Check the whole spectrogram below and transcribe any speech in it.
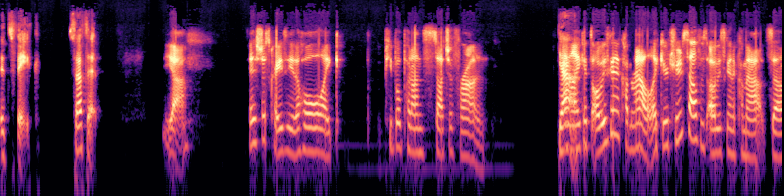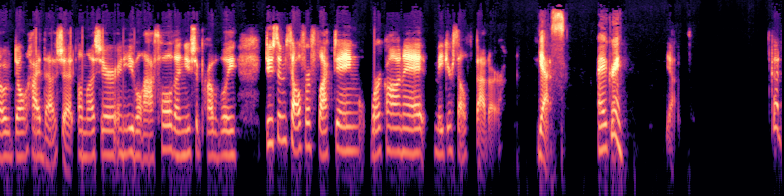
it's fake. So that's it. Yeah. It's just crazy. The whole like people put on such a front. Yeah. And like it's always gonna come out. Like your true self is always gonna come out. So don't hide that shit. Unless you're an evil asshole, then you should probably do some self reflecting, work on it, make yourself better. Yes, I agree. Yeah. Good.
